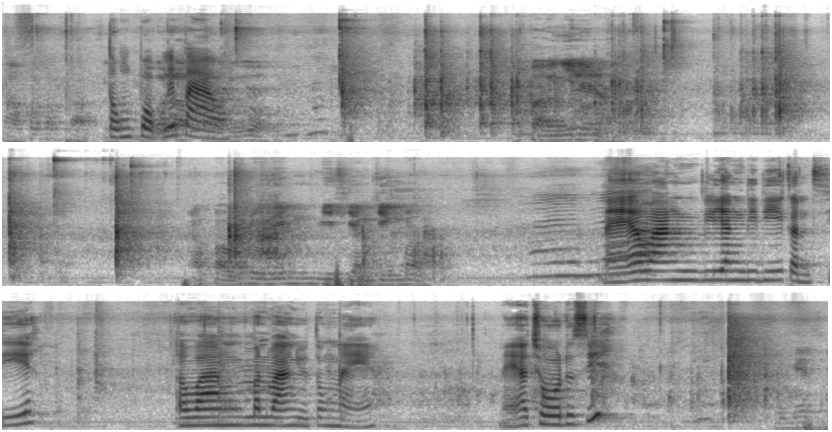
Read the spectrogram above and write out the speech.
เอาเข้าประกอบตรงปกหรือเปล่าดูเอาเป่าอย่างนี้เลยเหรอ เอาเป่าให้ดูนี่มันมีเสียงจริงเปล่าไหนเอาวางเรียงดีๆก่อนสิเอาวางมันวางอยู่ตรงไหน ไหนเอาโชว์ดูสิ เอาแม่สิ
